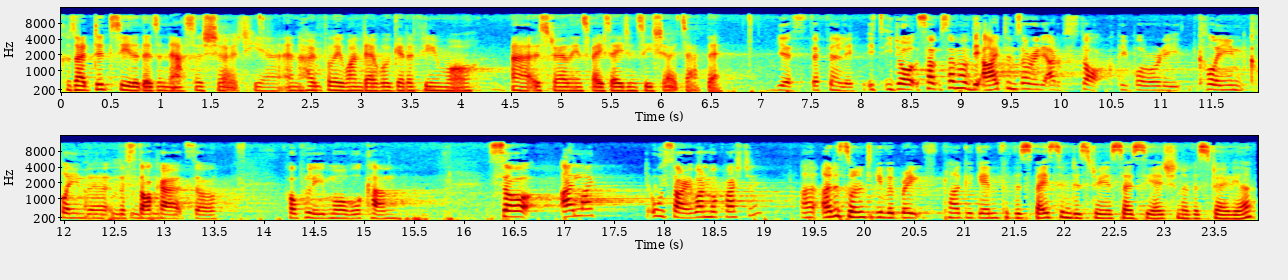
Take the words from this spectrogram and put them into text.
because I did see that there's a NASA shirt here, and hopefully one day we'll get a few more uh, Australian Space Agency shirts out there. Yes, definitely. It, it all, some, some of the items already out of stock. People already clean clean the, the stock out. So hopefully more will come. So I like. Oh, sorry. One more question. I just wanted to give a brief plug again for the Space Industry Association of Australia,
